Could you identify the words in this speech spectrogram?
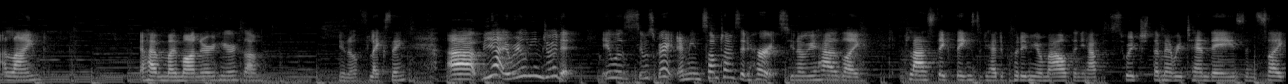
aligned. I have my monitor here, so I'm you know, flexing. Uh, but yeah, I really enjoyed it. It was it was great. I mean, sometimes it hurts. You know, you had like plastic things that you had to put in your mouth and you have to switch them every 10 days and it's like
